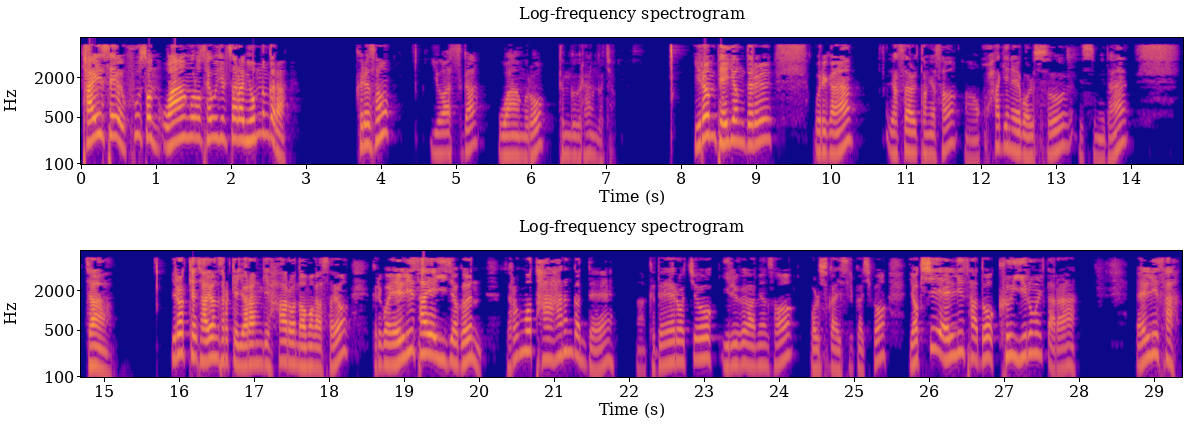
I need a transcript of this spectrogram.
다윗의 후손 왕으로 세워질 사람이 없는 거라. 그래서 요아스가 왕으로 등극을 하는 거죠. 이런 배경들을 우리가 역사를 통해서 어, 확인해 볼 수 있습니다. 자, 이렇게 자연스럽게 열왕기 하로 넘어갔어요. 그리고 엘리사의 이적은 여러분 뭐 다 하는 건데 아, 그대로 쭉 읽어가면서 볼 수가 있을 것이고 역시 엘리사도 그 이름을 따라 엘리사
